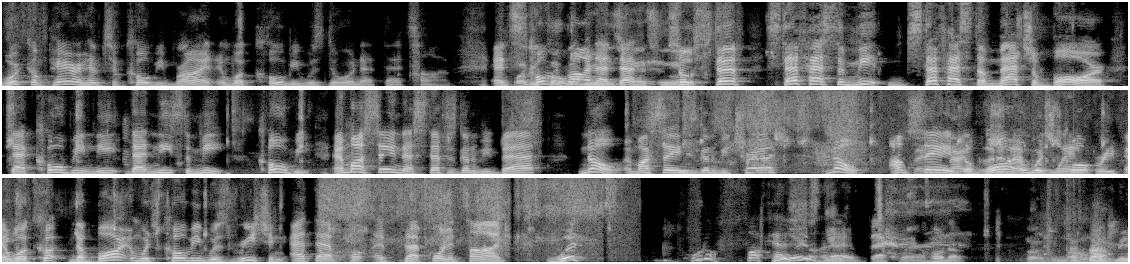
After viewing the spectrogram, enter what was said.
We're comparing him to Kobe Bryant and what Kobe was doing at that time, and Kobe Kobe Bryant at that. So Steph, Steph has to meet, Steph has to match a bar that Kobe need that needs to meet Kobe. Am I saying that Steph is going to be bad? No. Am I saying he's going to be trash? No. I'm saying Saying the bar in which to Kobe, and what Co- the bar in which Kobe was reaching at that point at that point in time with who the fuck has is something in that? the background? Hold up. That's not me.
